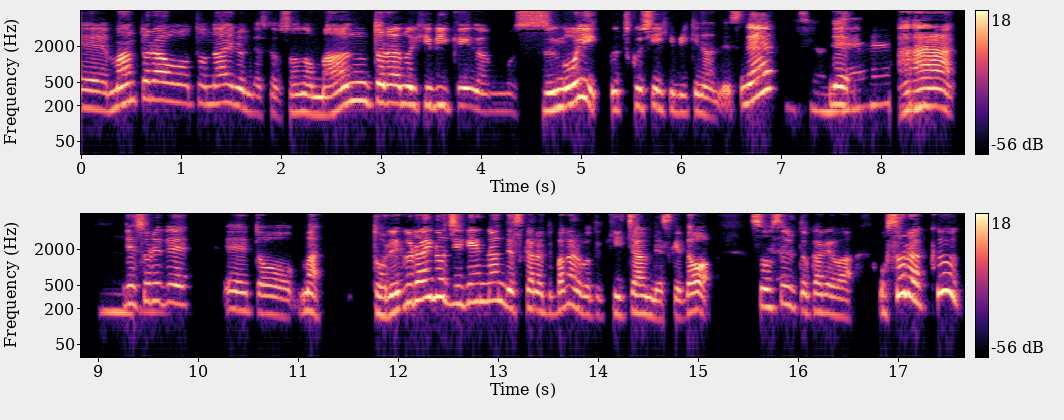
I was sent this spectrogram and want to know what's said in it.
えーマントラを唱えるんですけど、そのマントラの響きがもうすごい美しい響きなんですね。でねはい。うんで、それで、えっ、と、まあ、どれぐらいの次元なんですかなってバカなこと聞いちゃうんですけど、そうすると彼は、おそらく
